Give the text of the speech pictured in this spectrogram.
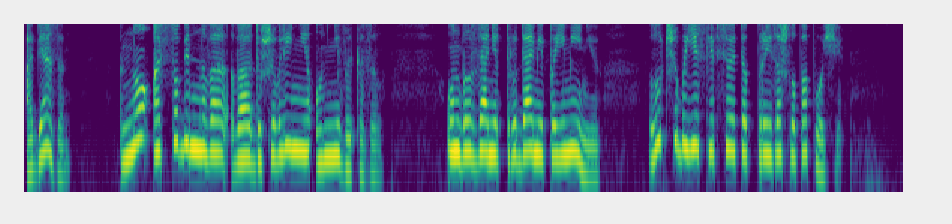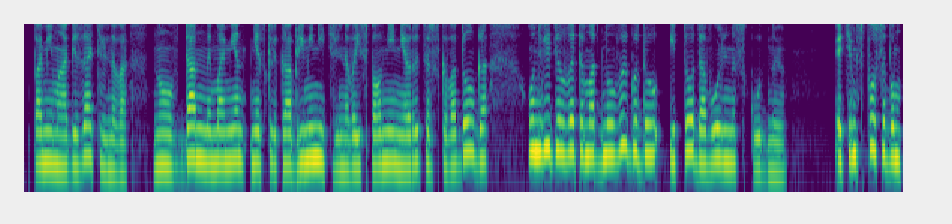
обязан. Но особенного воодушевления он не выказал. Он был занят трудами по имению. Лучше бы, если все это произошло попозже. Помимо обязательного, но в данный момент несколько обременительного исполнения рыцарского долга, он видел в этом одну выгоду и то довольно скудную. Этим способом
